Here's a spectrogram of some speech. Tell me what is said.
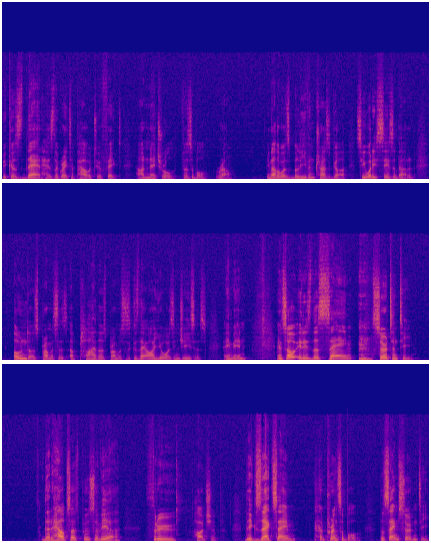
because that has the greater power to affect our natural visible realm. In other words, believe and trust God. See what He says about it. Own those promises. Apply those promises because they are yours in Jesus. Amen. And so it is the same certainty that helps us persevere through hardship. The exact same principle, the same certainty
